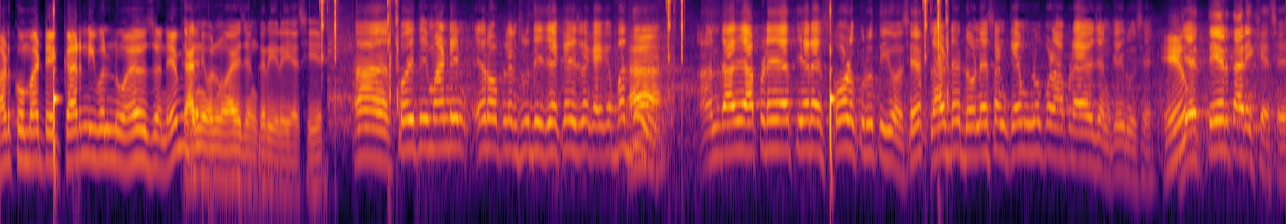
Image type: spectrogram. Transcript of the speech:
બાળકો માટે કાર્નિવલનું આયોજન એમ ને? કાર્નિવલનું આયોજન કરી રહ્યા છીએ. સોયથી માંડીને એરોપ્લેન સુધી જે કહી શકાય કે બધું અંદાજે આપણે અત્યારે સોળ કૃતિઓ છે. બ્લડ ડોનેશન કેમ્પનું પણ આપણે આયોજન કર્યું છે? જે તેર તારીખે છે.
